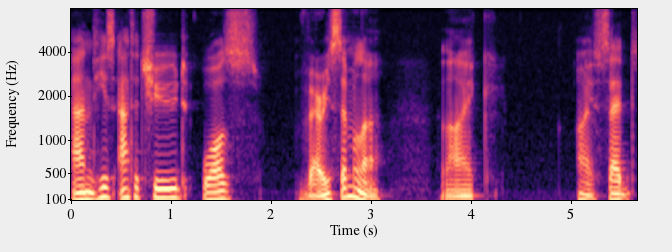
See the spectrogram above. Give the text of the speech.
and his attitude was very similar. Like I said,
